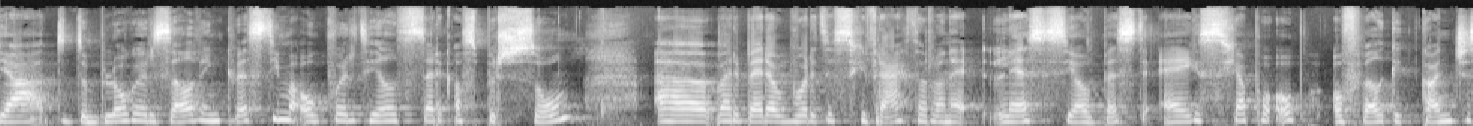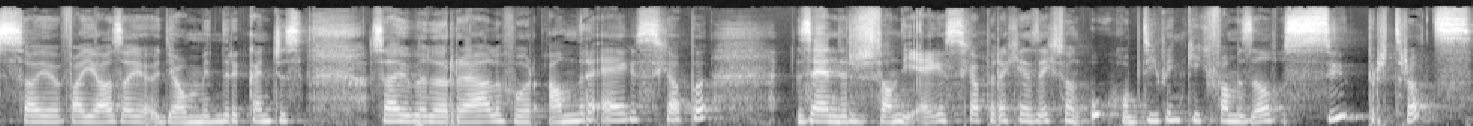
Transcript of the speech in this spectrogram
ja, de, blogger zelf in kwestie, maar ook voor het heel sterk als persoon. Uh, waarbij dat wordt is gevraagd van lijst eens jouw beste eigenschappen op. Of welke kantjes zou je van jou, zou je, jouw mindere kantjes, zou je willen ruilen voor andere eigenschappen? Zijn er van die eigenschappen dat jij zegt van oeh, op die ben ik van mezelf super trots?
